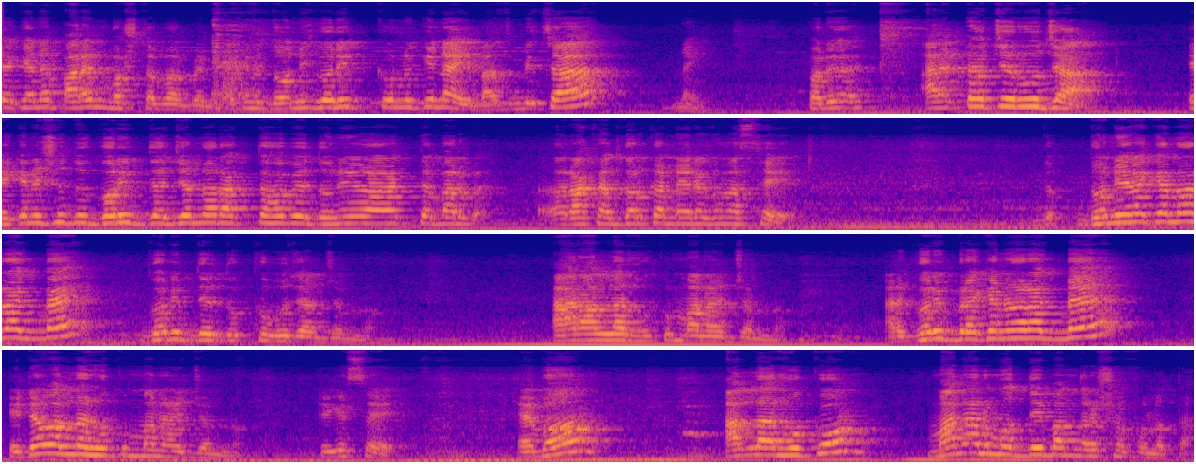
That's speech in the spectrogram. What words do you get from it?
যেখানে পারেন বসতে পারবেন। এখানে ধনী, গরিব কোনো কি নাই? বাজ বিচার নাই। পরে আরেকটা হচ্ছে রোজা। এখানে শুধু গরিবদের জন্য রাখতে হবে ধনীরা রাখতে পারবে রাখার দরকার নেই এরকম আছে। ধনীরা কেন রাখবে? গরিবদের দুঃখ বোঝার জন্য আর আল্লাহর হুকুম মানার জন্য। আর গরিবরা কেন রাখবে? এটাও আল্লাহর হুকুম মানার জন্য ঠিক আছে? এবং আল্লাহর হুকুম মানার মধ্যে বান্দার সফলতা।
